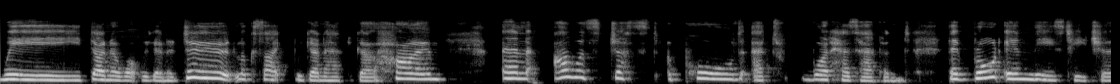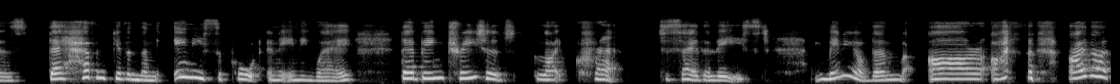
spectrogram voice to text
We don't know what we're going to do. It looks like we're going to have to go home." And I was just appalled at what has happened. They've brought in these teachers. They haven't given them any support in any way. They're being treated like crap, to say the least. Many of them are either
